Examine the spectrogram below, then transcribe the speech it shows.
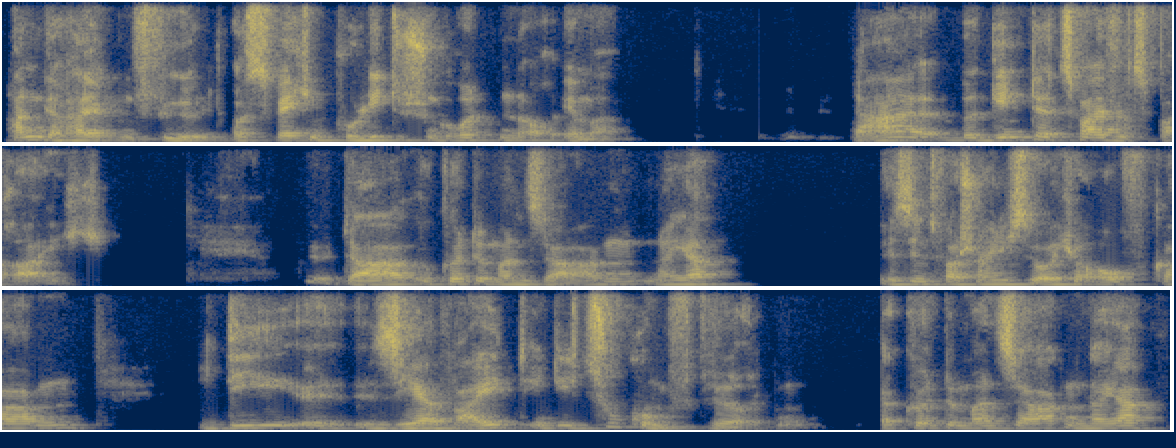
angehalten fühlt, aus welchen politischen Gründen auch immer. Da beginnt der Zweifelsbereich. Da könnte man sagen, naja, es sind wahrscheinlich solche Aufgaben, die äh, sehr weit in die Zukunft wirken. Da könnte man sagen, naja,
